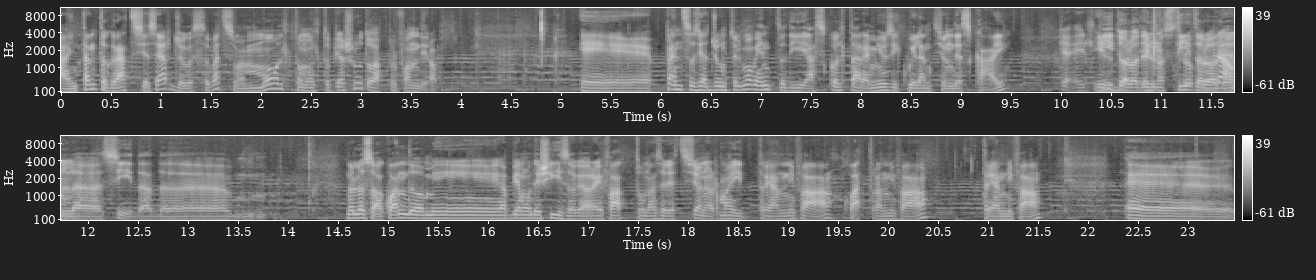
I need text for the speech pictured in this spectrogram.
Ah, intanto grazie Sergio, questo pezzo mi è molto molto piaciuto, approfondirò. E penso sia giunto il momento di ascoltare Music Will Until in the Sky. Che è il titolo del il nostro titolo programma. del- sì, da- da- non lo so, quando mi abbiamo deciso che avrei fatto una selezione ormai tre anni fa, quattro anni fa, tre anni fa, eh,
